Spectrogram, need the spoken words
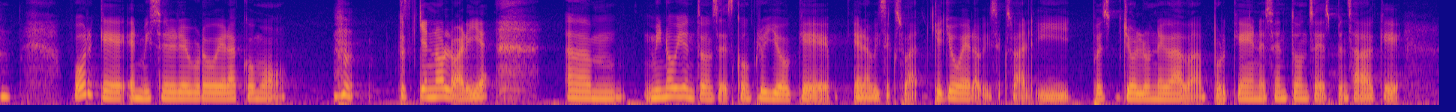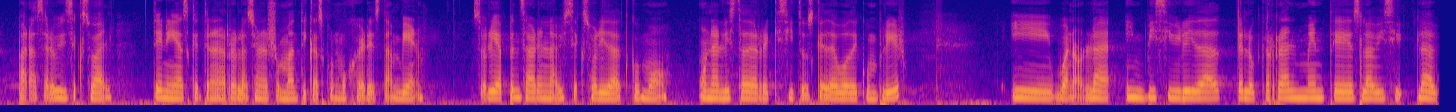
porque en mi cerebro era como, pues ¿quién no lo haría? mi novio entonces concluyó que era bisexual, que yo era bisexual y pues yo lo negaba porque en ese entonces pensaba que para ser bisexual tenías que tener relaciones románticas con mujeres también. Solía pensar en la bisexualidad como una lista de requisitos que debo de cumplir y bueno, la invisibilidad de lo que realmente es la, la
